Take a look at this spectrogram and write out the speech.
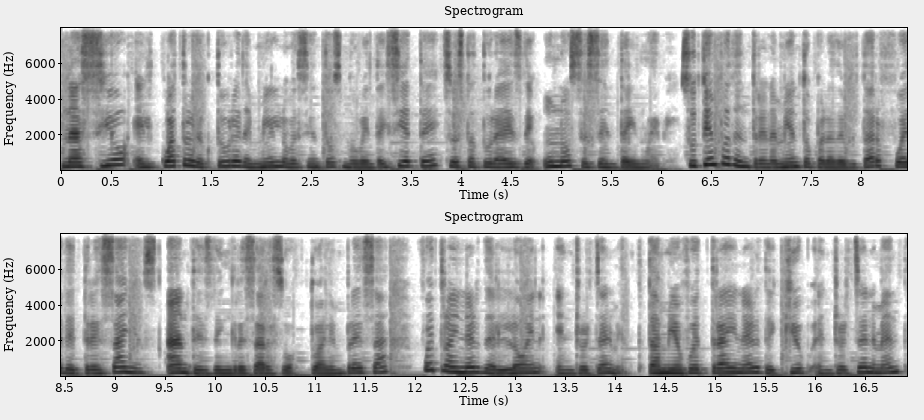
Nació el 4 de octubre de 1997. Su estatura es de 1,69. Su tiempo de entrenamiento para debutar fue de 3 años. Antes de ingresar a su actual empresa, fue trainer de Loen Entertainment. También fue trainer de Cube Entertainment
